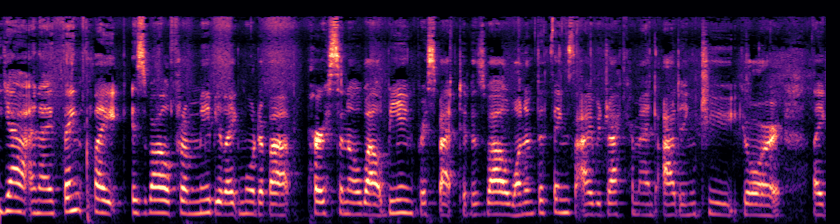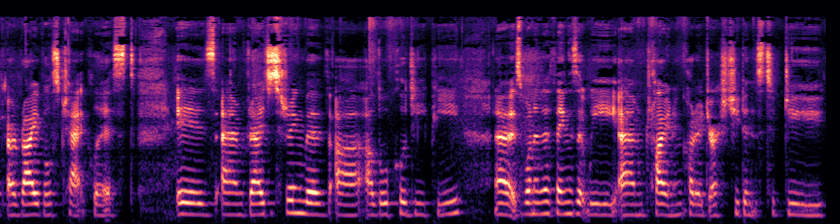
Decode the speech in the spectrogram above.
Yeah, and I think like as well from maybe like more of a personal well-being perspective as well, one of the things that I would recommend adding to your like arrivals checklist is um, registering with a, a local GP. Now it's one of the things that we um, try and encourage our students to do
